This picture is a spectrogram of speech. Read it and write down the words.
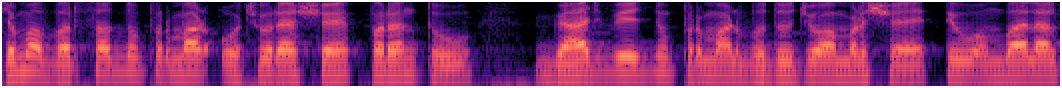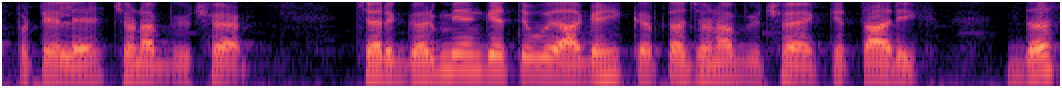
જેમાં વરસાદનું પ્રમાણ ઓછું રહેશે, પરંતુ ગાજવીજનું પ્રમાણ વધુ જોવા મળશે તેવું અંબાલાલ પટેલે જણાવ્યું છે. જ્યારે ગરમી અંગે તેઓએ આગાહી કરતાં જણાવ્યું છે કે તારીખ દસ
